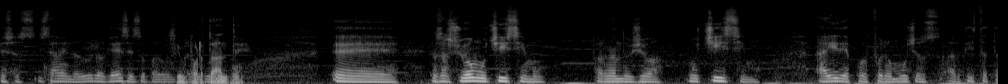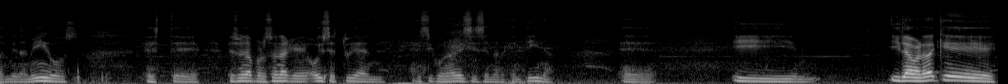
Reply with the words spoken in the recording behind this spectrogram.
Eso es- y saben lo duro que es eso para un Es importante. grupo. Eh, nos ayudó muchísimo Fernando Ulloa, muchísimo. Ahí después fueron muchos artistas también amigos. Este, es una persona que hoy se estudia en, en psicoanálisis en Argentina. Eh, y, y la verdad que,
